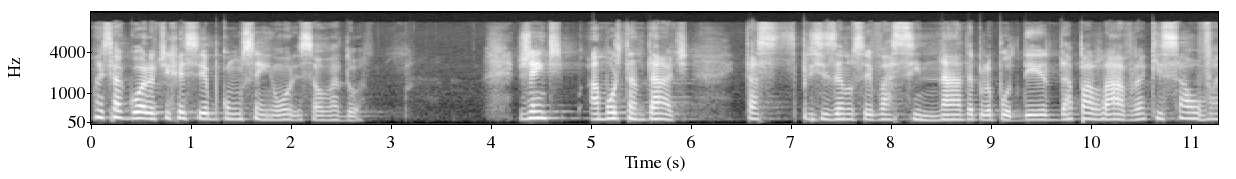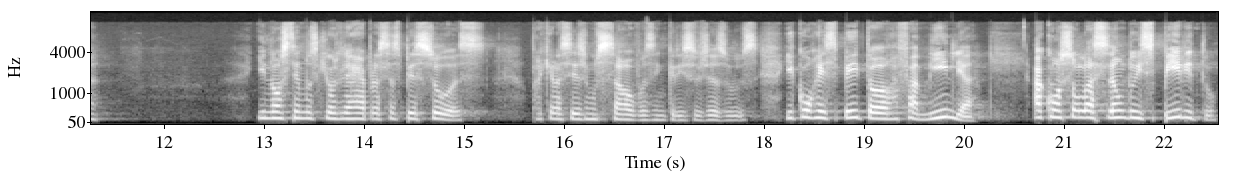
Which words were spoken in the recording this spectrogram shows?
mas agora eu te recebo como Senhor e Salvador. Gente, a mortandade está precisando ser vacinada pelo poder da palavra que salva. E nós temos que olhar para essas pessoas para que elas sejam salvas em Cristo Jesus. E com respeito à família, a consolação do Espírito,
